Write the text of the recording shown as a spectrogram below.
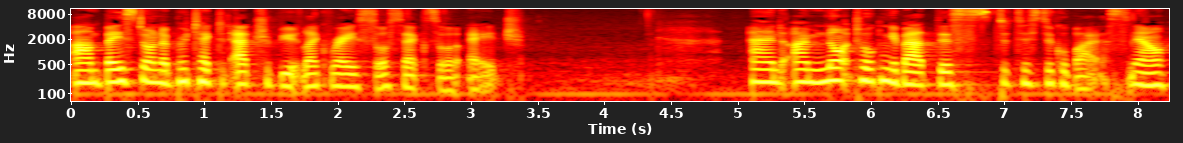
um, based on a protected attribute like race or sex or age. And I'm not talking about this statistical bias. Now,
